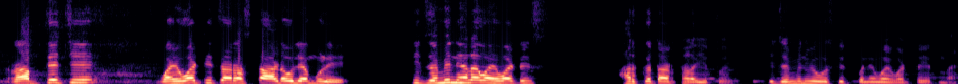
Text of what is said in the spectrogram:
राबतेची वहिवाटीचा रस्ता अडवल्यामुळे ती जमीन ह्याला वहिवाटीस हरकत अडथळा येतोय. ती जमीन व्यवस्थितपणे वहिवाटता येत नाही.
